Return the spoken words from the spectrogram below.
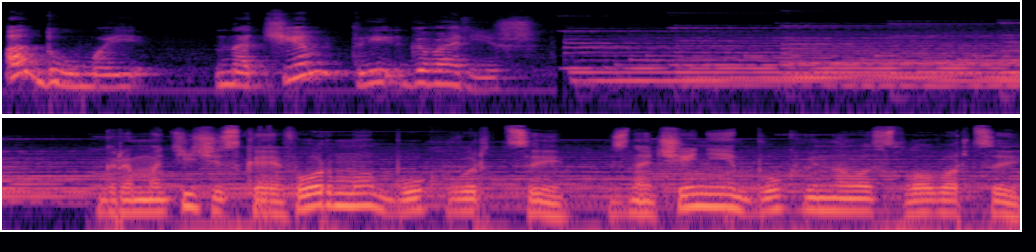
а думай, над чем ты говоришь. Грамматическая форма буквы «рцы». Значение буквенного слова «рцы».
